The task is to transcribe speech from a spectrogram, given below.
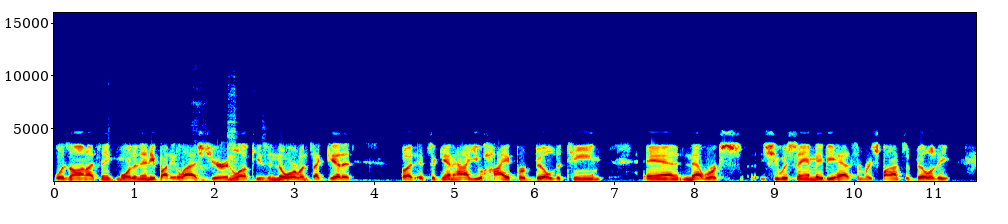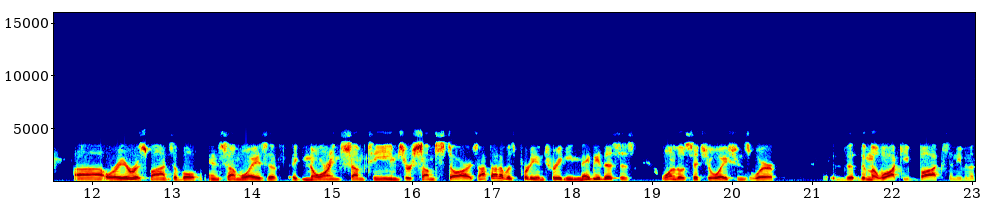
was on, I think, more than anybody last year. And look, he's in New Orleans. I get it but it's again how you hype or build a team. And networks, she was saying, maybe had some responsibility uh, or irresponsible in some ways of ignoring some teams or some stars. And I thought it was pretty intriguing. Maybe this is one of those situations where the, the Milwaukee Bucks and even the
